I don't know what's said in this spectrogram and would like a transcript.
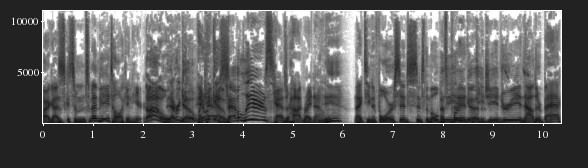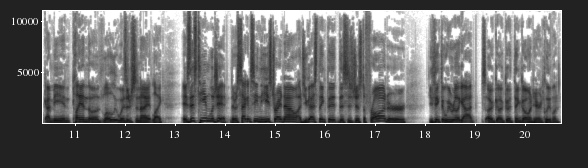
All right, guys, let's get some some NBA talk in here. Oh, There we go. My Here we go. Cavaliers. Cavs are hot right now. Yeah. 19 and 4 since since the Mobley That's pretty and good. DG injury and now they're back. I mean, playing the lowly Wizards tonight like is this team legit? They're the second seed in the East right now. Do you guys think that this is just a fraud or do you think that we really got a, good thing going here in Cleveland?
